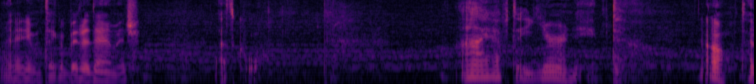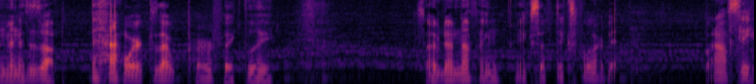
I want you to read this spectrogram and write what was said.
I didn't even take a bit of damage. That's cool. I have to urinate. Oh, 10 minutes is up. That works out perfectly. So I've done nothing except explore a bit. But I'll see.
